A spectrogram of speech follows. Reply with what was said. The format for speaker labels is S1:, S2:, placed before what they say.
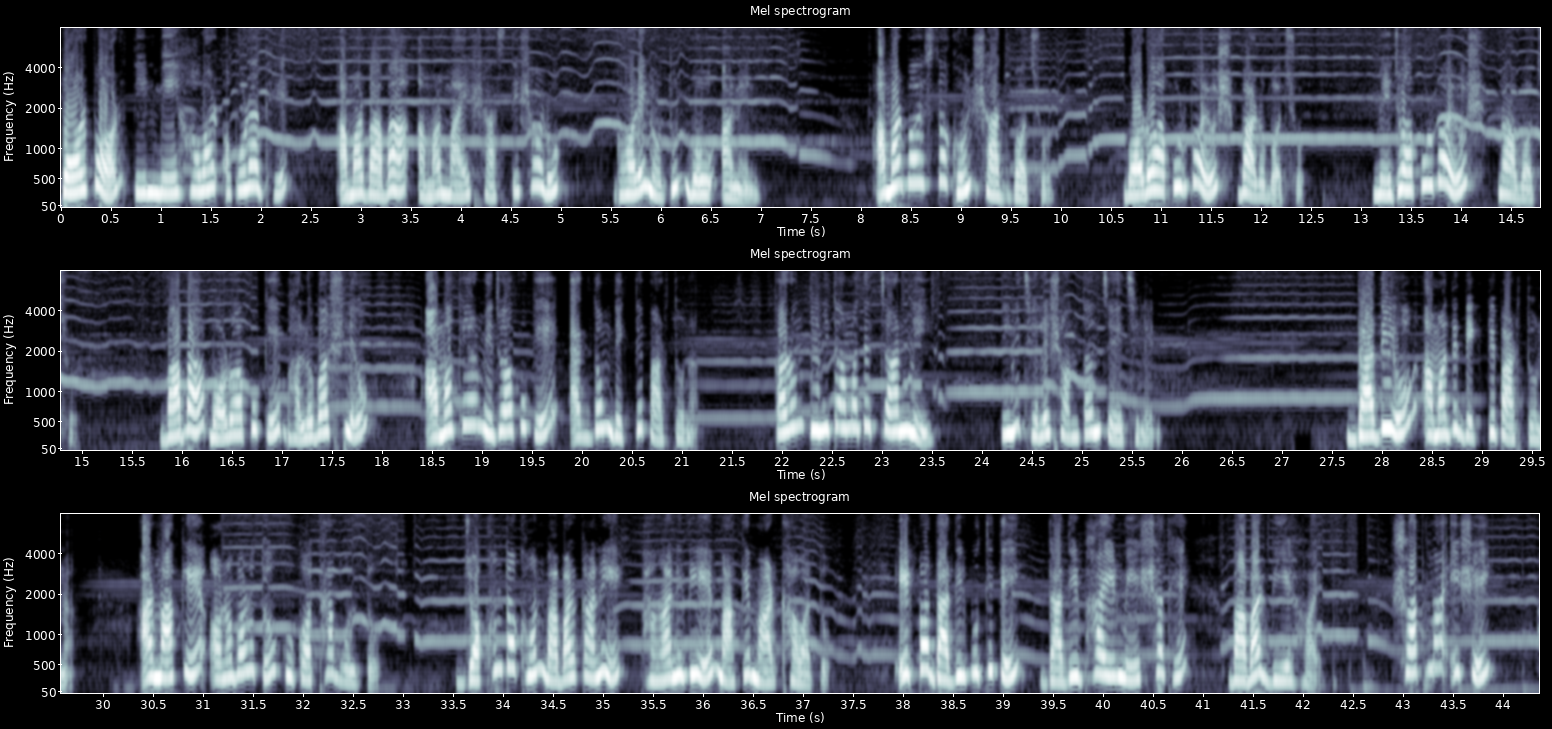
S1: পরপর তিন মেয়ে হওয়ার অপরাধে আমার বাবা আমার মায়ের শাস্তি স্বরূপ ঘরে নতুন বউ আনেন। আমার বয়স তখন সাত বছর। বড় আপুর বয়স বারো বছর। মেজ আপুর বয়স ন বছর। বাবা বড় আপুকে ভালোবাসলেও আমাকে আর মেজ আপুকে একদম দেখতে পারতো না। কারণ তিনি তো আমাদের চাননি। তিনি ছেলে সন্তান চেয়েছিলেন। দাদিও আমাদের দেখতে পারতো না। আর মাকে অনবরত কুকথা বলতো। যখন তখন বাবার কানে ভাঙানি দিয়ে মাকে মার খাওয়াতো। এরপর দাদির বুদ্ধিতেই দাদির ভাইয়ের মেয়ের সাথে বাবার বিয়ে হয়। সৎ মা এসেই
